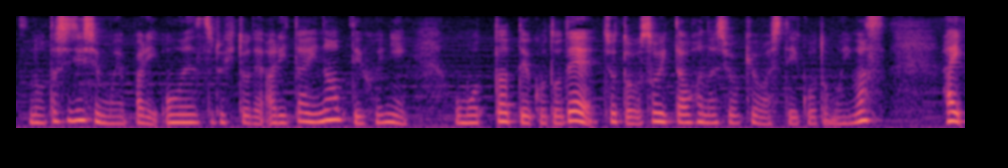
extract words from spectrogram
その私自身もやっぱり応援する人でありたいなっていうふうに思ったっていうことでちょっとそういったお話を今日はしていこうと思います。はい。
